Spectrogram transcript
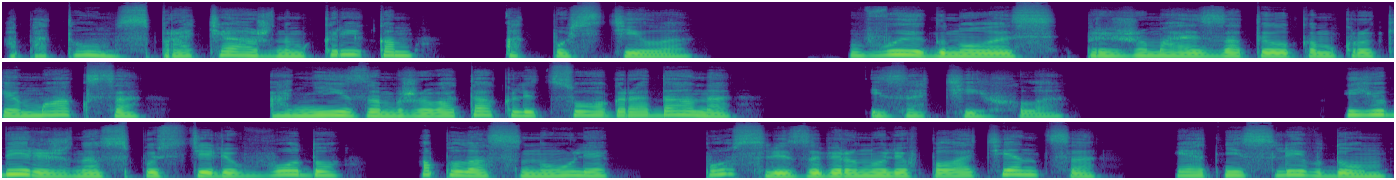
а потом с протяжным криком отпустила выгнулась, прижимаясь затылком к руке Макса, а низом живота к лицу Аградана и затихла. Ее бережно спустили в воду, ополоснули, после завернули в полотенце и отнесли в дом.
